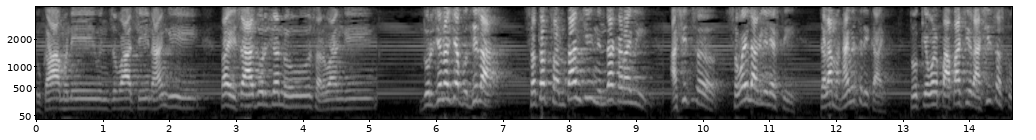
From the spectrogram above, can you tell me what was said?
तुका म्हणे उंचवाची नांगी तैसा दुर्जनो सर्वांगी. दुर्जनाच्या बुद्धीला सतत संतांची निंदा करावी अशीच सवय लागलेली असते. त्याला म्हणावे तरी काय? तो केवळ पापाची राशीच असतो.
